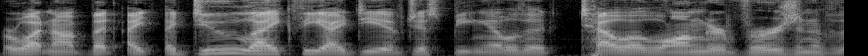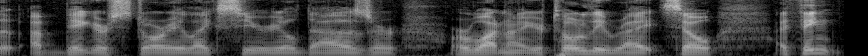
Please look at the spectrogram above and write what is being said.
or whatnot. But I, I do like the idea of just being able to tell a longer version of the, a bigger story like Serial does or or whatnot. You're totally right. So I think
